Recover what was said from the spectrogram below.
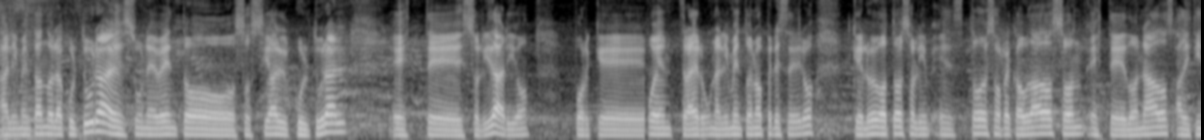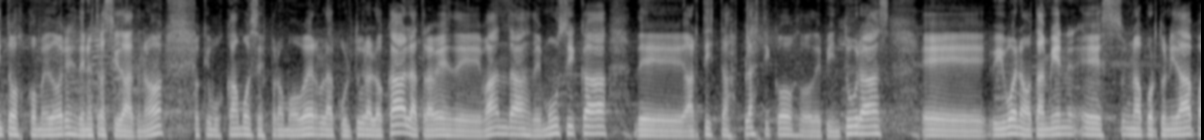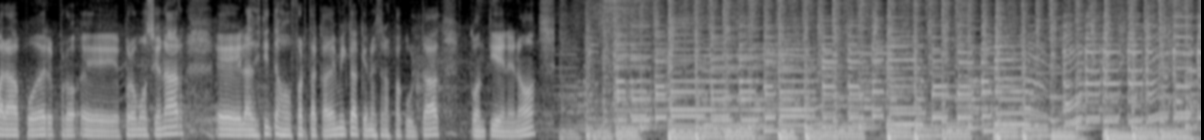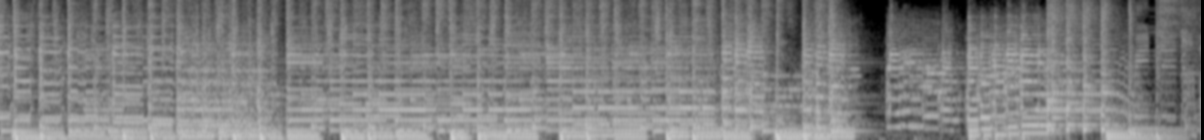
Alimentando la Cultura es un evento social cultural este, solidario porque pueden traer un alimento no perecedero que luego todos esos, todo eso recaudados son este, donados a distintos comedores de nuestra ciudad. ¿no? Lo que buscamos es promover la cultura local a través de bandas, de música, de artistas plásticos o de pinturas. Eh, y bueno, también es una oportunidad para poder eh, promocionar eh, las distintas ofertas académicas que nuestra facultad contiene. ¿no?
